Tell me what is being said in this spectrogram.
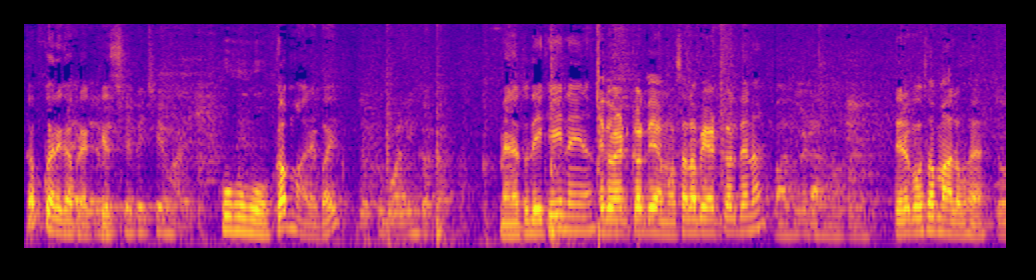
कब करेगा प्रैक्टिस छह पे छह मारे। हो हो हो। कब मारे भाई? जब तो बॉलिंग कर रहा था। मैंने तो देखे ही नहीं ना। ये तो ऐड कर दिया मसाला भी ऐड कर देना। बाद में डालना तेरे को सब मालूम है। तो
